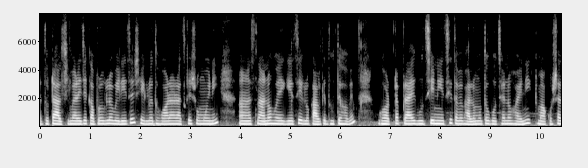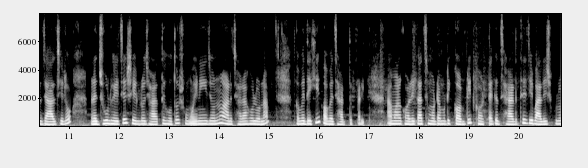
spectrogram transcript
এতটা আলসিমি আর এই যে কাপড়গুলো বেরিয়েছে, সেগুলো ধোয়ার আর আজকে সময় নেই। স্নানও হয়ে গিয়েছে, এগুলো কালকে ধুতে হবে। ঘরটা প্রায় গুছিয়ে নিয়েছি, তবে ভালো মতো গোছানো হয়নি। একটু মাকড়সা জাল ছিল মানে ঝুল হয়েছে, সেগুলো ঝাড়তে হতো। সময় নেই জন্য, আর ঝাড়া হলো না। তবে দেখি কবে ঝাড়তে পারি। আমার ঘরের কাছে মোটামুটি কমপ্লিট ঘরটাকে ঝাড়তে যে বালিশগুলো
